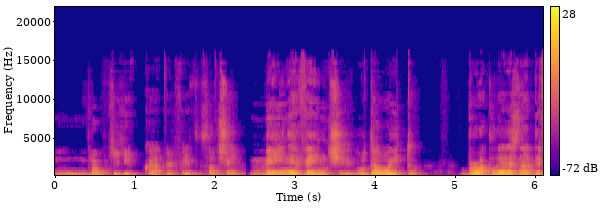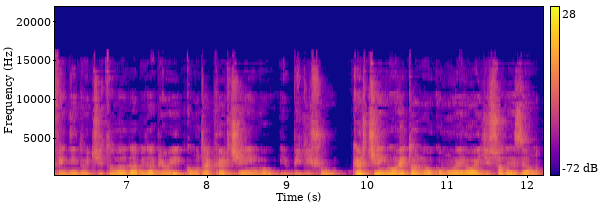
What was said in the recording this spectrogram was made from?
um dropkick. Cara, perfeito, sabe? Sim. Main Event, luta 8. Brock Lesnar defendendo o título da WWE contra Kurt Angle e Big Show. Kurt Angle retornou como um herói de sua lesão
